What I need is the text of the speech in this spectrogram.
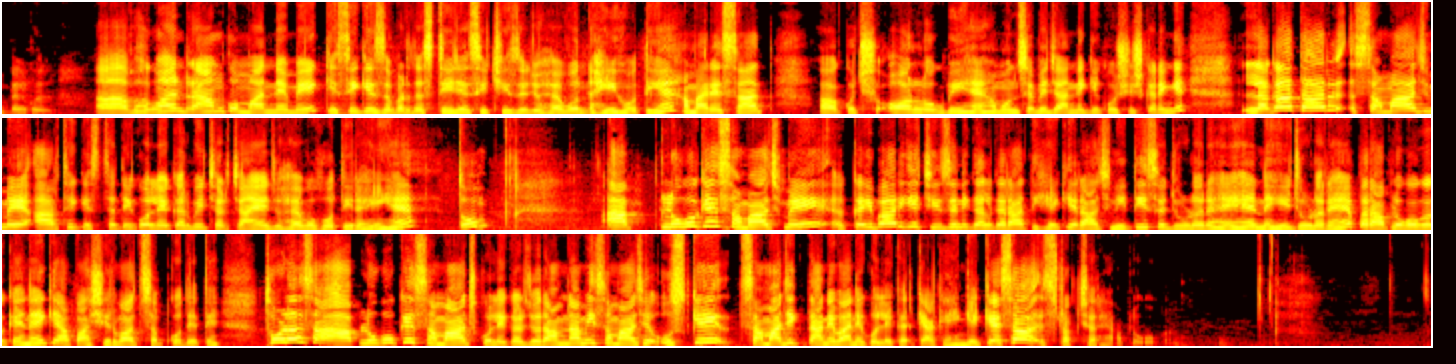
बिल्कुल। भगवान राम को मानने में किसी की ज़बरदस्ती जैसी चीज़ें जो है वो नहीं होती हैं। हमारे साथ कुछ और लोग भी हैं, हम उनसे भी जानने की कोशिश करेंगे। लगातार समाज में आर्थिक स्थिति को लेकर भी चर्चाएँ जो है वो होती रही हैं। तो आप लोगों के समाज में कई बार ये चीज़ें निकल कर आती है कि राजनीति से जुड़ रहे हैं, नहीं जुड़ रहे हैं, पर आप लोगों का कहना है कि आप आशीर्वाद सबको देते हैं। थोड़ा सा आप लोगों के समाज को लेकर, जो रामनामी समाज है, उसके सामाजिक ताने बाने को लेकर क्या कहेंगे? कैसा स्ट्रक्चर है आप लोगों का?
